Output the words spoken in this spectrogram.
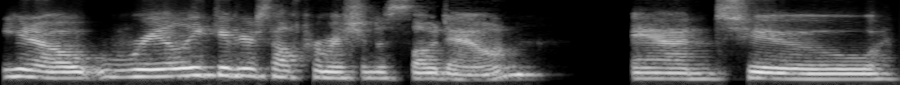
you know, really give yourself permission to slow down and to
